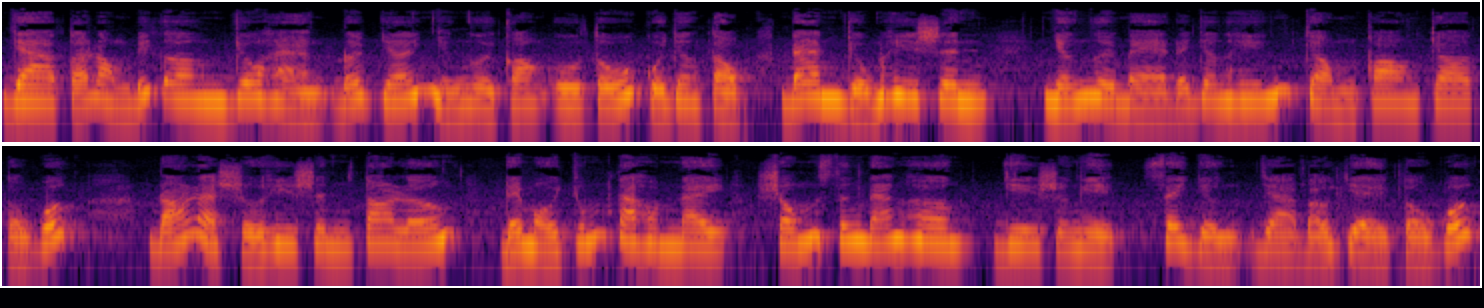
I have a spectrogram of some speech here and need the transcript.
và tỏ lòng biết ơn vô hạn đối với những người con ưu tú của dân tộc đã anh dũng hy sinh, những người mẹ đã dâng hiến chồng con cho Tổ quốc. Đó là sự hy sinh to lớn để mỗi chúng ta hôm nay sống xứng đáng hơn vì sự nghiệp xây dựng và bảo vệ Tổ quốc.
